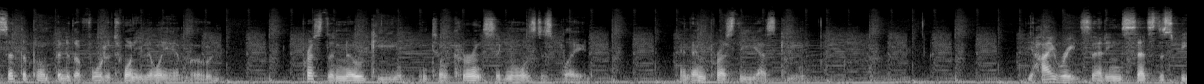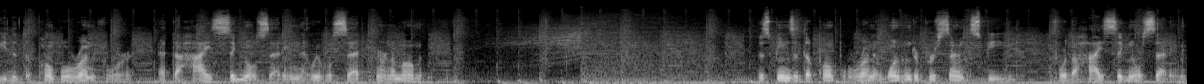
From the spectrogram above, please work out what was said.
set the pump into the 4 to 20 milliamp mode, press the No key until current signal is displayed, and then press the Yes key. The high rate setting sets the speed that the pump will run for at the high signal setting that we will set here in a moment. This means that the pump will run at 100% speed for the high signal setting.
